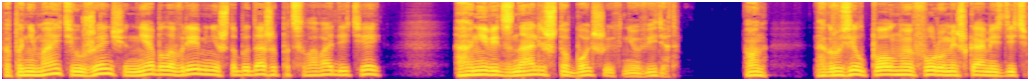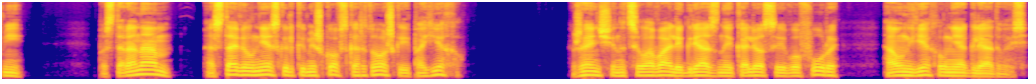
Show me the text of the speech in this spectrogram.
Вы понимаете, у женщин не было времени, чтобы даже поцеловать детей. А они ведь знали, что больше их не увидят. Он нагрузил полную фуру мешками с детьми. По сторонам оставил несколько мешков с картошкой и поехал. Женщины целовали грязные колеса его фуры, а он ехал, не оглядываясь.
